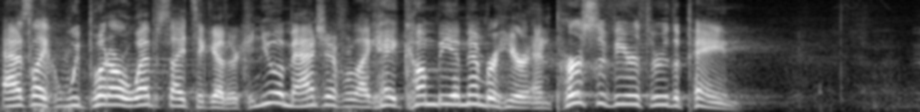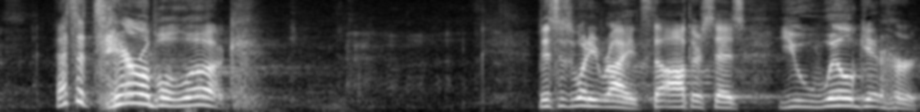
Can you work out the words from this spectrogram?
as like we put our website together, can you imagine if we're like, "Hey, come be a member here and persevere through the pain." That's a terrible look. This is what he writes. The author says, You will get hurt.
